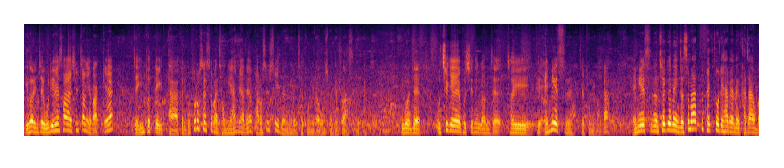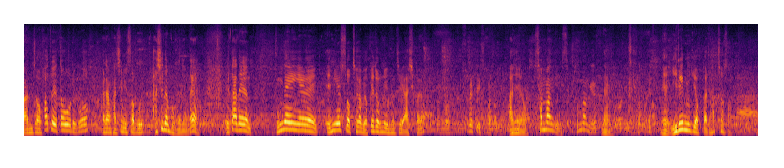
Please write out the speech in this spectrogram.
이걸 이제 우리 회사 실정에 맞게 이제 인풋 데이터 그리고 프로세스만 정리하면은 바로 쓸 수 있는 그런 제품이라고 보시면 될 것 같습니다. 이거 이제 우측에 보시는 건 이제 저희 그 MES 제품입니다. MES는 최근에 이제 스마트 팩토리 하면은 가장 먼저 화두에 떠오르고 가장 관심 있어 보- 하시는 부분인데 일단은 국내에 MES 업체가 몇 개 정도 있는지 아실까요? 뭐 수백 개 있을 것 같은데. 아니에요. 3만 개 있어요. 3만 개요? 네. 네, 1인 기업까지 합쳐서. 아,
